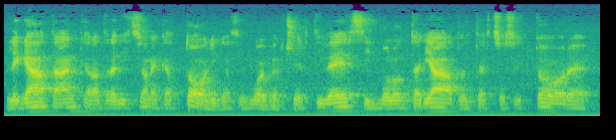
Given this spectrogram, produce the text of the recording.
legata anche alla tradizione cattolica, se vuoi per certi versi, il volontariato, il terzo settore.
